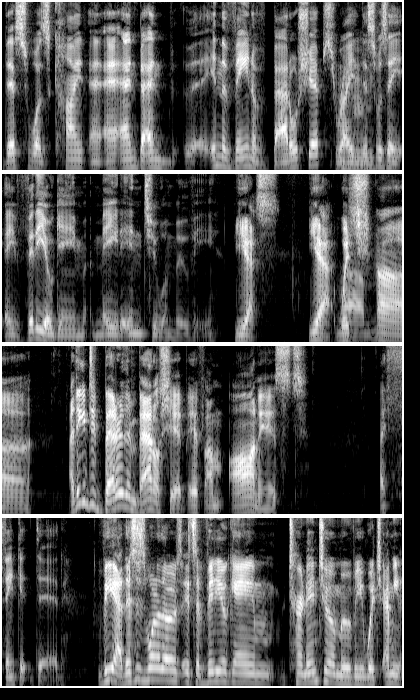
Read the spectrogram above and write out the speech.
This was kind and and, and in the vein of battleships, right? Mm-hmm. This was a, a video game made into a movie. Yes. Yeah, which Um, uh I think it did better than Battleship if I'm honest. I think it did. But yeah, this is one of those it's a video game turned into a movie which I mean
